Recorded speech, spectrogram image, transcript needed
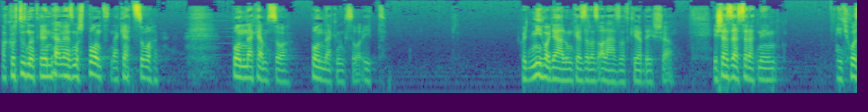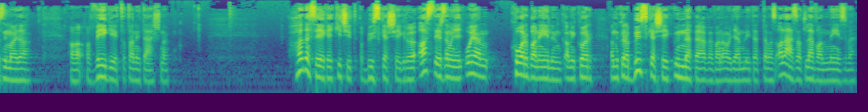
akkor tudnod kell, hogy nem, ez most pont neked szól. Pont nekem szól. Pont nekünk szól itt. Hogy mi hogy állunk ezzel az alázat kérdéssel. És ezzel szeretném így hozni majd a, a, a végét a tanításnak. Hadd beszéljek egy kicsit a büszkeségről. Azt érzem, hogy egy olyan korban élünk, amikor, amikor a büszkeség ünnepelve van, ahogy említettem, az alázat le van nézve.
